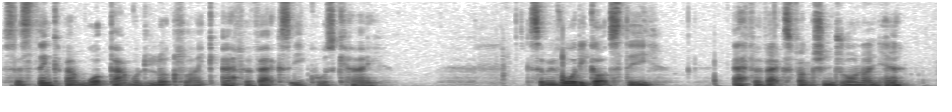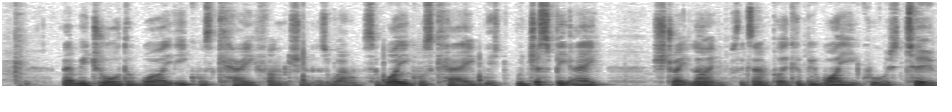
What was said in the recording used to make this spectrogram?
So let's think about what that would look like, f of x equals k. So we've already got the f of x function drawn on here. Let me draw the y equals k function as well. So y equals k which would just be a straight line. For example, it could be y equals 2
